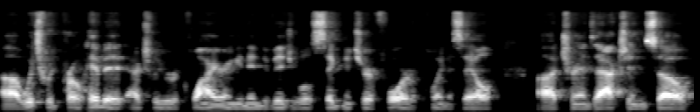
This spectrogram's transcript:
uh, which would prohibit actually requiring an individual signature for a point of sale uh, transaction. So,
